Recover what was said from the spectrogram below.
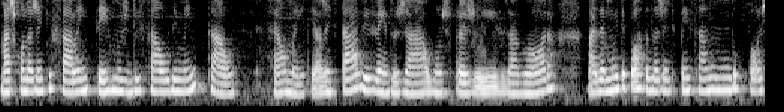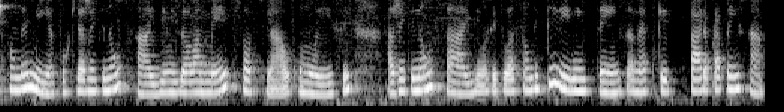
mas quando a gente fala em termos de saúde mental. Realmente, a gente está vivendo já alguns prejuízos agora, mas é muito importante a gente pensar no mundo pós-pandemia, porque a gente não sai de um isolamento social como esse, a gente não sai de uma situação de perigo intensa, né? Porque para para pensar,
